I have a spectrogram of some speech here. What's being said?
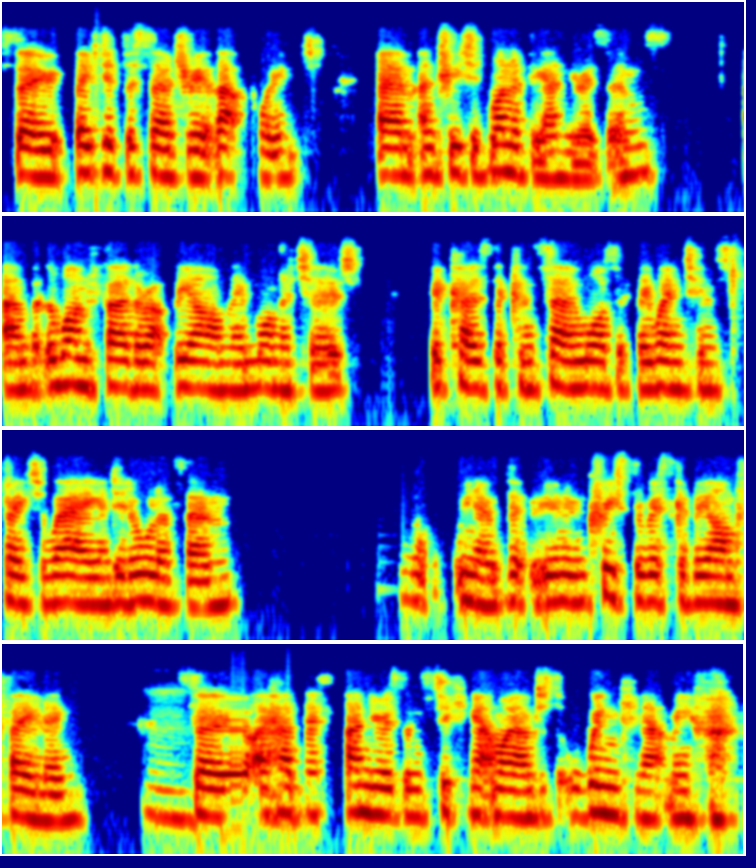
So they did the surgery at that point, um, and treated one of the aneurysms, um, but the one further up the arm they monitored because the concern was if they went in straight away and did all of them, you know, that you know, increased the risk of the arm failing. Mm. So I had this aneurysm sticking out of my arm, just winking at me for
